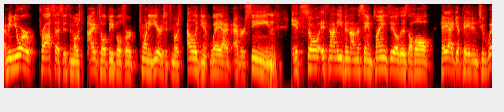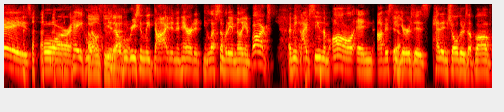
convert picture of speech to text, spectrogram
i mean your process is the most i've told people for 20 years it's the most elegant way i've ever seen. Mm. it's so it's not even on the same playing field as the whole hey i get paid in two ways or hey who else do you that. know who recently died and inherited left somebody a million bucks i mean i've seen them all and obviously yeah. yours is head and shoulders above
